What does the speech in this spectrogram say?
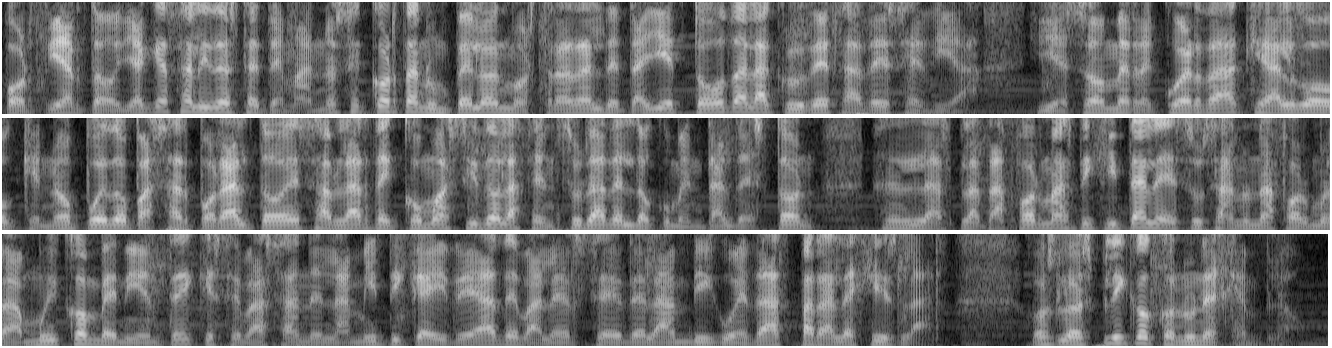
Por cierto, ya que ha salido este tema, no se cortan un pelo en mostrar al detalle toda la crudeza de ese día. Y eso me recuerda que algo que no puedo pasar por alto es hablar de cómo ha sido la censura del documental de Stone. Las plataformas digitales usan una fórmula muy conveniente que se basan en la mítica idea de valerse de la ambigüedad para legislar. Os lo explico con un ejemplo.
